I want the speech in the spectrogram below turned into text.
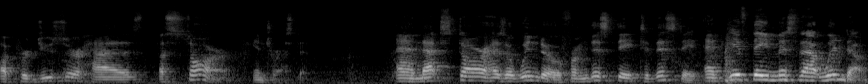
a producer has a star interested. And that star has a window from this date to this date. And if they miss that window,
